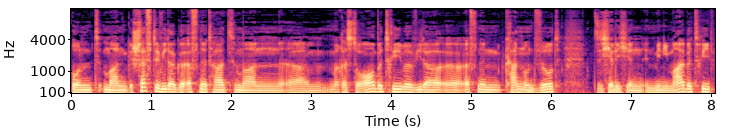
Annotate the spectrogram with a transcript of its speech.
und man Geschäfte wieder geöffnet hat, man ähm, Restaurantbetriebe wieder äh, öffnen kann und wird, sicherlich in, in Minimalbetrieb.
